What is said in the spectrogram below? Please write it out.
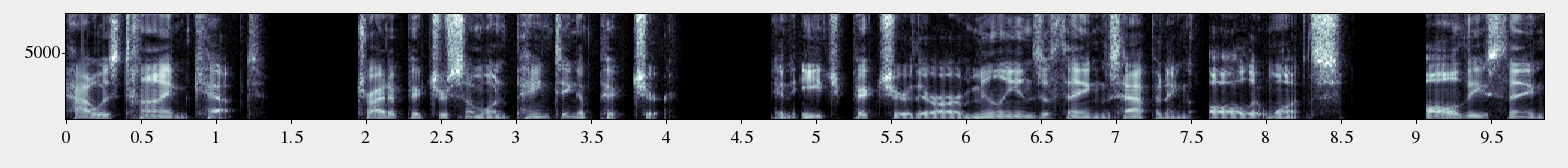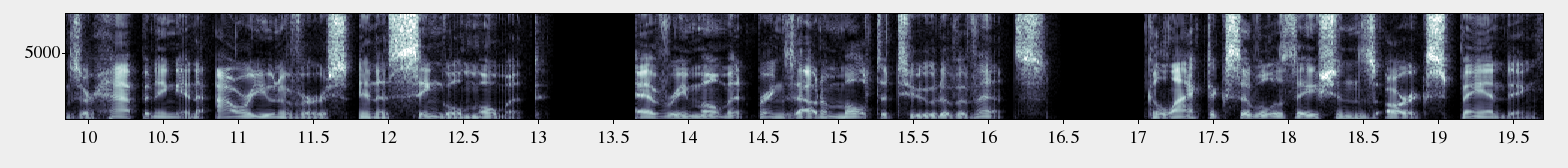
How is time kept? Try to picture someone painting a picture. In each picture, there are millions of things happening all at once. All these things are happening in our universe in a single moment. Every moment brings out a multitude of events. Galactic civilizations are expanding,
